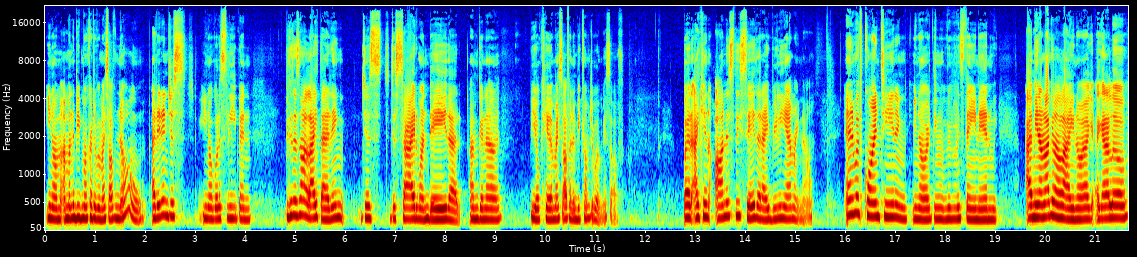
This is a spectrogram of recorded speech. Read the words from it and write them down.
you know, I'm, I'm gonna be more comfortable with myself. No, I didn't just you know go to sleep and because it's not like that. I didn't just decide one day that I'm gonna be okay with myself and be comfortable with myself. But I can honestly say that I really am right now and with quarantine and you know everything we've been staying in, we, I mean, I'm not gonna lie, you know, I, I got a little,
